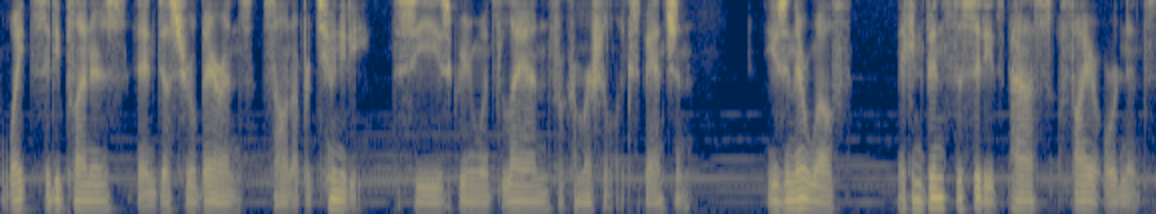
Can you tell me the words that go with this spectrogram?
white city planners and industrial barons saw an opportunity to seize Greenwood's land for commercial expansion. Using their wealth, they convinced the city to pass a fire ordinance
